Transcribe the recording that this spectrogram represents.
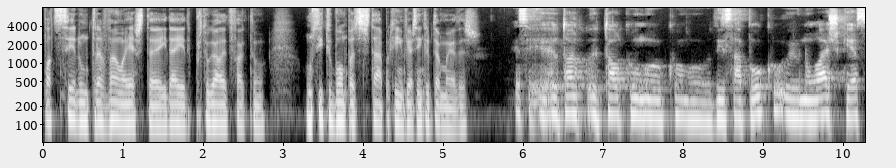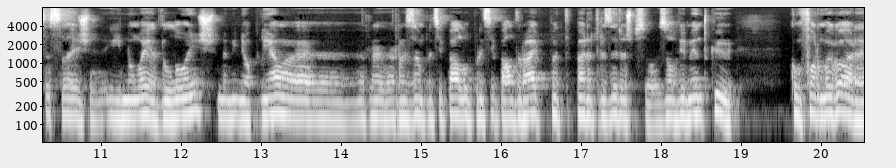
pode ser um travão a esta ideia de Portugal é de facto um, um sítio bom para se estar para quem investe em criptomoedas? É assim, eu tal, tal como, como disse há pouco, eu não acho que essa seja, e não é de longe, na minha opinião, a, a razão principal, o principal drive para, para trazer as pessoas. Obviamente que, conforme agora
